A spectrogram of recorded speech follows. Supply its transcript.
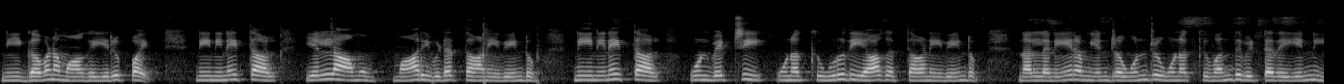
நீ கவனமாக இருப்பாய். நீ நினைத்தால் எல்லாமும் மாறிவிடத்தானே வேண்டும். நீ நினைத்தால் உன் வெற்றி உனக்கு உறுதியாகத்தானே வேண்டும். நல்ல நேரம் என்ற ஒன்று உனக்கு வந்துவிட்டதை எண்ணி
